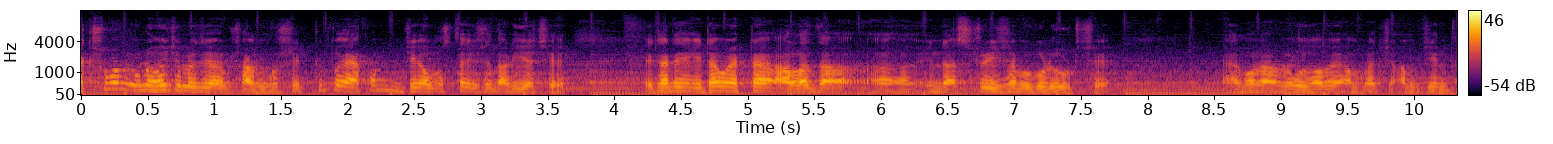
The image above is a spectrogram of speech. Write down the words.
একসময় মনে হয়েছিল যে সাংঘর্ষিক, কিন্তু এখন যে অবস্থায় এসে দাঁড়িয়েছে, এখানে এটাও একটা আলাদা ইন্ডাস্ট্রি হিসাবে গড়ে উঠছে। এখন আর ওইভাবে আমরা আমি চিন্তা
